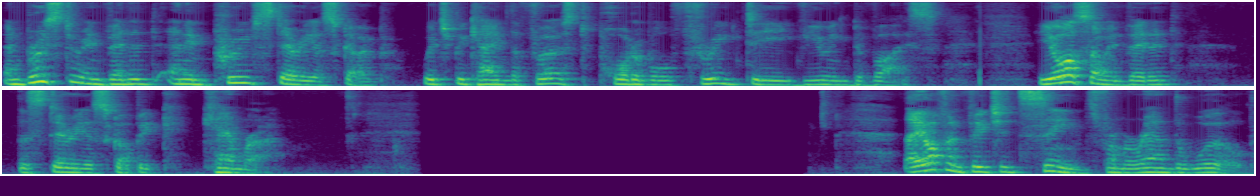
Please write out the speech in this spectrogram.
And Brewster invented an improved stereoscope, which became the first portable 3D viewing device. He also invented the stereoscopic camera. They often featured scenes from around the world,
